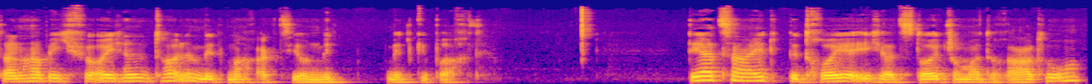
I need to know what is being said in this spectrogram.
dann habe ich für euch eine tolle Mitmachaktion mit, mitgebracht. Derzeit betreue ich als deutscher Moderator.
